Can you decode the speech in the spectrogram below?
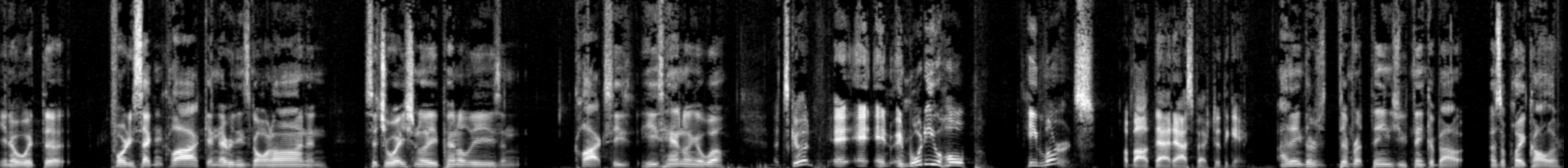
You know, with the 40 second clock and everything's going on, and situationally penalties and clocks. He's he's handling it well. That's good. And, and, and what do you hope he learns about that aspect of the game? I think there's different things you think about as a play caller.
